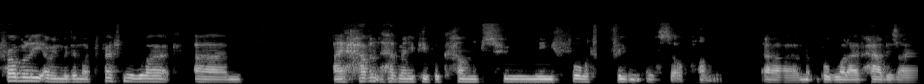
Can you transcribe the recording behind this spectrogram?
probably, I mean, within my professional work, um, I haven't had many people come to me for treatment of self harm. Um, but what I've had is I've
